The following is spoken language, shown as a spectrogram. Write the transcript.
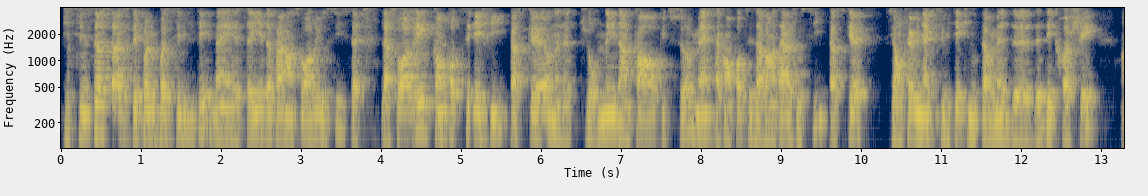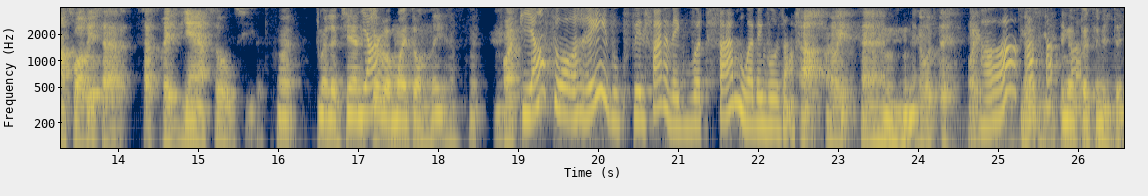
Puis si ça, ça c'est pas une possibilité, ben essayez de faire en soirée aussi. La soirée comporte ses défis parce qu'on a notre journée dans le corps puis tout ça, mais ça comporte ses avantages aussi parce que si on fait une activité qui nous permet de, décrocher, en soirée, ça, ça se prête bien à ça aussi. Le petit hamster va moins tourner. Ouais. Puis en soirée, vous pouvez le faire avec votre femme ou avec vos enfants. Ah, oui, c'est une autre, ouais. ah, une autre possibilité.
